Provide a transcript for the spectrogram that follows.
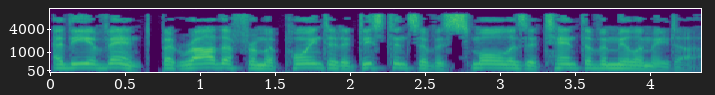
at the event but rather from a point at a distance of as small as a tenth of a millimeter.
